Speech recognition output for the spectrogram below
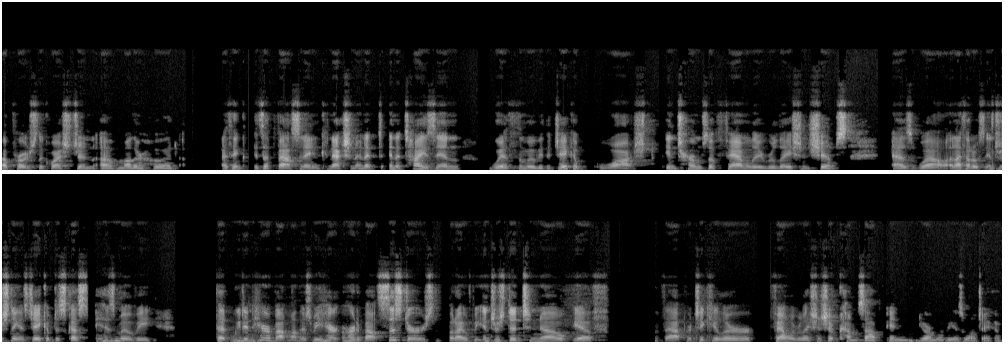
approach the question of motherhood. I think it's a fascinating connection, and it and it ties in with the movie that Jacob watched in terms of family relationships as well. And I thought it was interesting as Jacob discussed his movie that we didn't hear about mothers. We hear, heard about sisters, but I would be interested to know if that particular family relationship comes up in your movie as well, Jacob.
